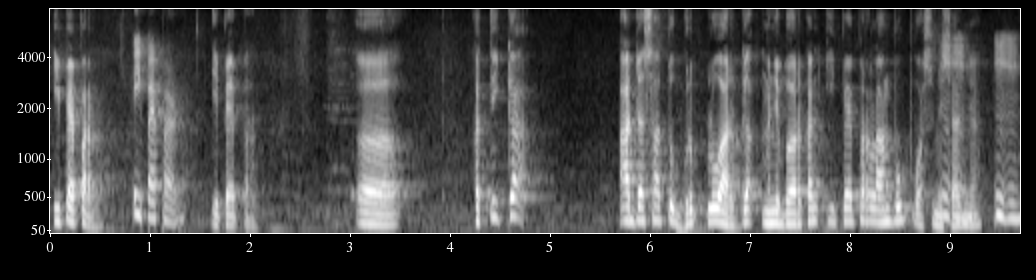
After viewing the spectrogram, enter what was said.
E-paper, E-paper. e-paper. Eh, ketika ada satu grup keluarga menyebarkan e-paper lampu pos misalnya, Mm-mm.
